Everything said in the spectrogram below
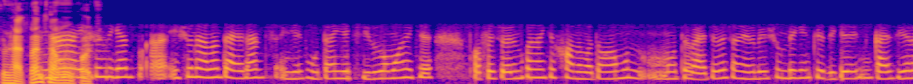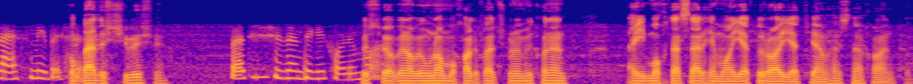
چون حتما تموم خواهد ایشون میگن ایشون الان دقیقا بودن یکی دو ماهه که پافشاری می‌کنن که خانواده هامون متوجه بشن یعنی بهشون بگیم که دیگه این قضیه رسمی بشه. خب بعدش چی بشه؟ بعدش زندگی کنیم بسیار بنا به اونا مخالفتشون رو می‌کنن. ای مختصر حمایت و رعایتی هم هست نخواهند کرد.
